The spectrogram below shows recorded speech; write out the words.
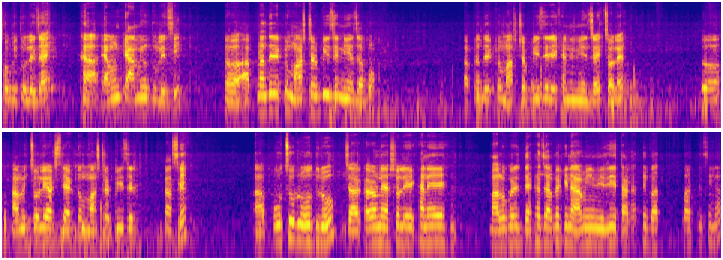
ছবি তুলে যায়। হ্যাঁ এমনকি আমিও তুলেছি। তো আপনাদের একটু মাস্টার ব্রিজে নিয়ে যাব। আপনাদের একটু মাস্টার ব্রিজের এখানে নিয়ে যাই, চলেন। তো আমি চলে আসছি একদম মাস্টার ব্রিজের কাছে। প্রচুর রৌদ্র, যার কারণে আসলে এখানে ভালো করে দেখা যাবে কিনা আমি নিজেই তাকাতে পারতেছি না।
